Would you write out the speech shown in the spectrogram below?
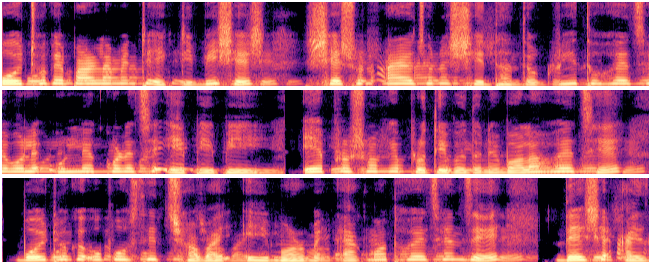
বৈঠকে পার্লামেন্টে একটি বিশেষ সেশন আয়োজনের সিদ্ধান্ত গৃহীত হয়েছে বলে উল্লেখ করেছে এপিপি এ প্রসঙ্গে প্রতিবেদনে বলা হয়েছে, বৈঠকে উপস্থিত সবাই এই মর্মে একমত হয়েছেন যে দেশে আইন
